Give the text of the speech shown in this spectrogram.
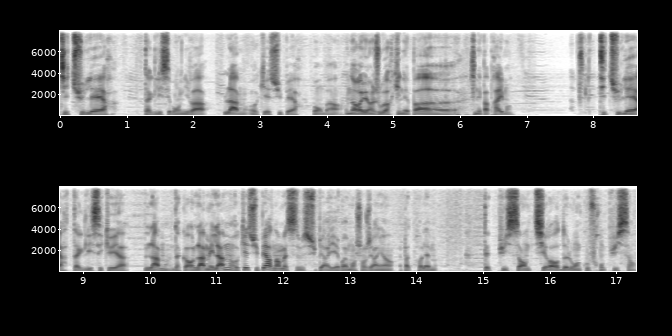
Titulaire, t'as glissé, bon, on y va. Lame, ok, super. Bon, bah, on aurait eu un joueur qui n'est pas, euh, qui n'est pas prime. hein. Titulaire, t'as glissé que y a. Lame, d'accord, lame et lame, ok, super. Non, mais c'est super, il a vraiment changé rien, pas de problème. Tête puissante, tireur de loin, coup franc puissant.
